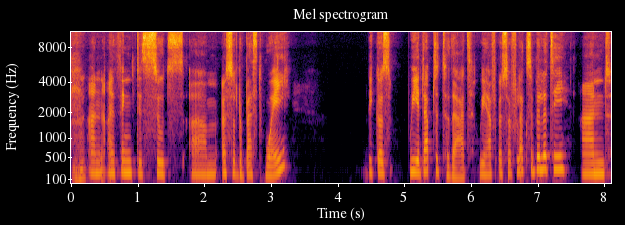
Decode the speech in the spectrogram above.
mm-hmm. and I think this suits um, us the best way because we adapted to that. We have user flexibility, and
